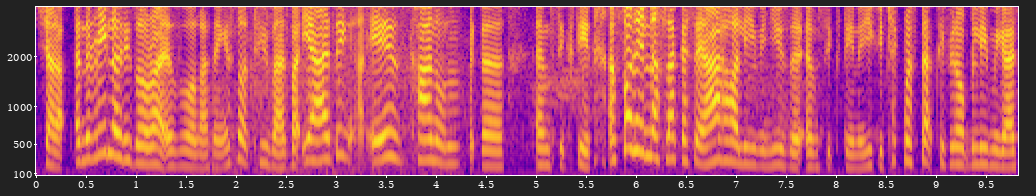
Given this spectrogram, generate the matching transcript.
shut up. And the reload is alright as well, I think. It's not too bad. But yeah, I think it is kind of like the M16. And funny enough, like I say, I hardly even use the M16. And you could check my stats if you don't believe me, guys.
